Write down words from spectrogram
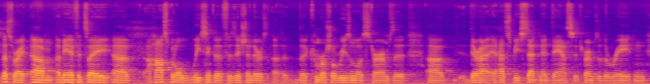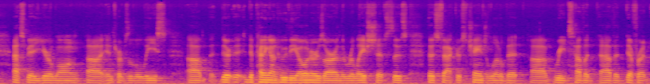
That's right. Um, I mean, if it's a, uh, a hospital leasing to a physician, there's uh, the commercial reasonableness terms that uh, there ha- it has to be set in advance in terms of the rate and has to be a year long uh, in terms of the lease. Um, depending on who the owners are and the relationships, those those factors change a little bit. Uh, REITs have a have a different,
